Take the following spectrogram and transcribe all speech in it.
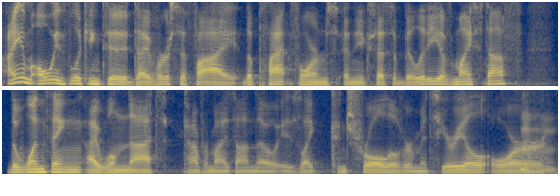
I am always looking to diversify the platforms and the accessibility of my stuff. The one thing I will not compromise on, though, is like control over material or Mhm.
